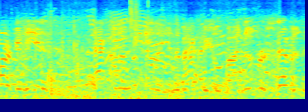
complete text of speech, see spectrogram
mark, and he is tackled immediately in the backfield by number seven,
